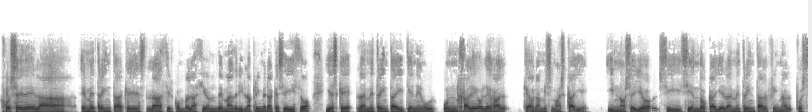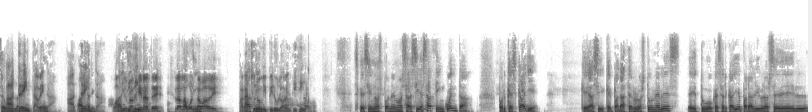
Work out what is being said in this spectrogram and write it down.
José de la M30, que es la circunvalación de Madrid, la primera que se hizo, y es que la M30 ahí tiene un jaleo legal que ahora mismo es calle. Y no sé yo si siendo calle la M30 al final, pues se A 30, venga, a 30, o a 25. Imagínate, dar la vuelta a, Madrid. Para chulo mi pirulo, a 25. Es que si nos ponemos así es a 50, porque es calle que así que para hacer los túneles eh, tuvo que ser calle para librarse del,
